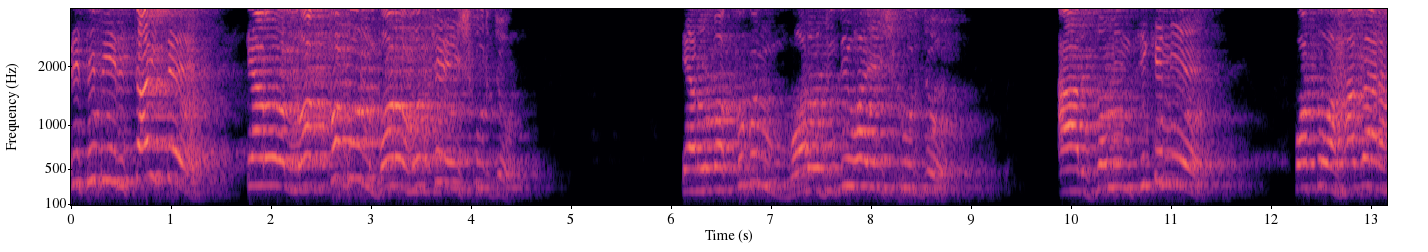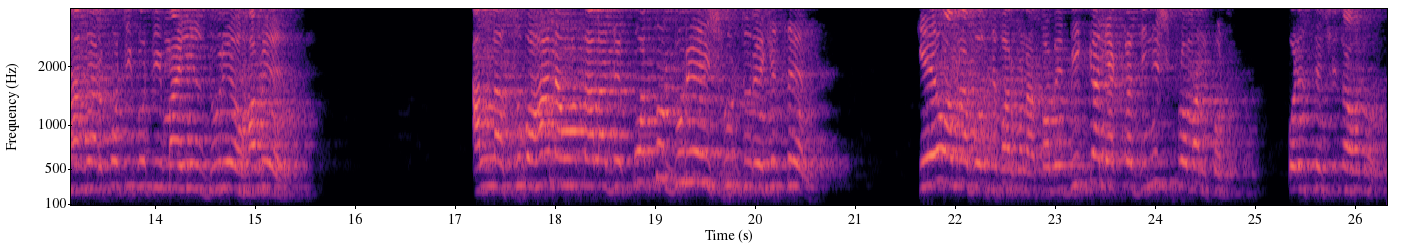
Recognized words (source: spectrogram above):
পৃথিবীর চাইতে তেরো লক্ষ গুণ বড় হচ্ছে এই সূর্য। তেরো লক্ষ গুণ বড় যদি হয় এই সূর্য, আর জমিন থেকে নিয়ে কত হাজার হাজার কোটি কোটি মাইল দূরে হবে, আল্লাহ সুবাহান যে কত দূরে এই সূর্য রেখেছেন, কেউ আমরা বলতে পারব না। তবে বিজ্ঞান একটা জিনিস প্রমাণ করে- করেছে সেটা হলো,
